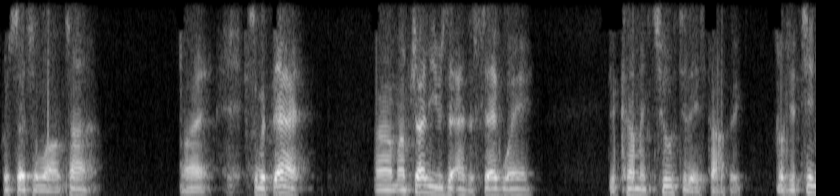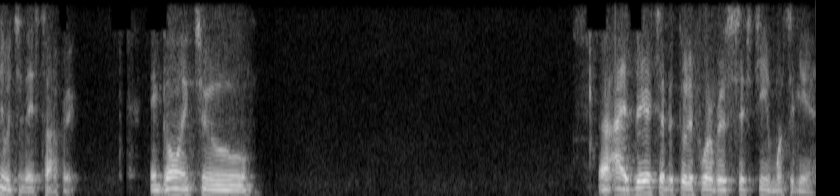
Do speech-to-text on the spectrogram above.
for such a long time. All right. So with that, um, I'm trying to use it as a segue to come into today's topic, or continue with today's topic, and going to uh, Isaiah chapter 34, verse 16 once again.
